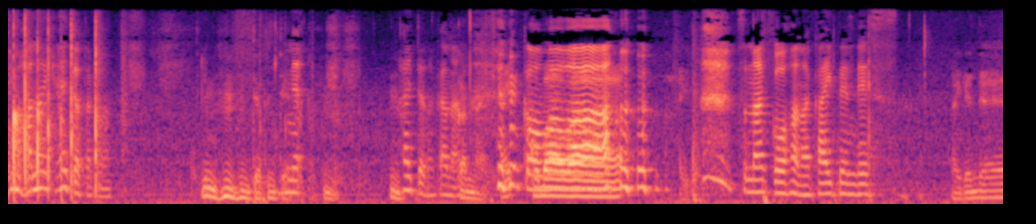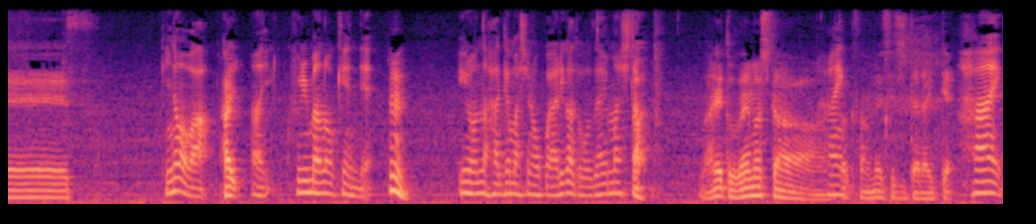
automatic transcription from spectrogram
今鼻息入っちゃったかな？うんふんふんってやってみて。ね。うん。入ったのかな？わかんない、はい、こんばんは。こんばんは。はい。スナックお花開店です。はいでんです昨日は、はい。はい、フリマの件でうん。いろんな励ましのお声ありがとうございました。あありがとうございました、い。たくさんメッセージいただいて。はい。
